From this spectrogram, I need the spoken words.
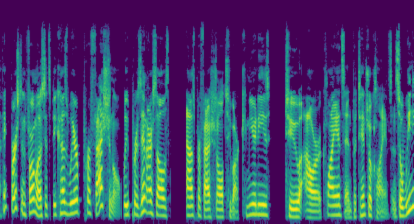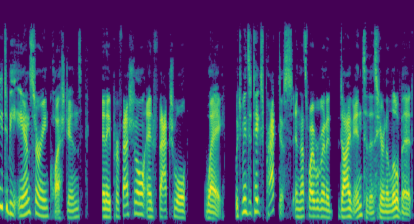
I think first and foremost, it's because we're professional. We present ourselves as professional to our communities, to our clients and potential clients. And so we need to be answering questions in a professional and factual way, which means it takes practice. And that's why we're going to dive into this here in a little bit.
